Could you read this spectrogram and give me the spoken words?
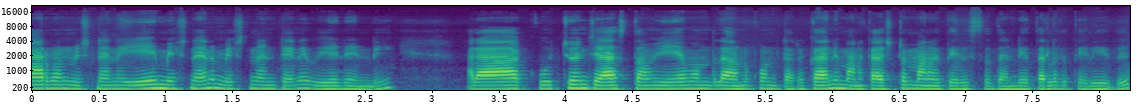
నార్మల్ మిషన్ అయినా ఏ మిషన్ అయినా మిషన్ అంటేనే వేడండి. అలా కూర్చొని చేస్తాం ఏముందిలే అనుకుంటారు. కానీ మన కష్టం మనకు తెలుస్తుందండి ఇతరులకు తెలియదు.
